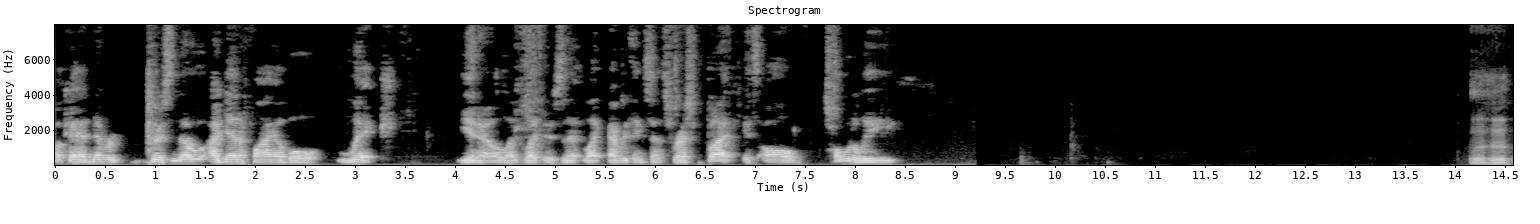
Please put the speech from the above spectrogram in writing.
okay, I'd never. There's no identifiable lick, you know, like like there's that like everything sounds fresh, but it's all totally. Mm-hmm.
